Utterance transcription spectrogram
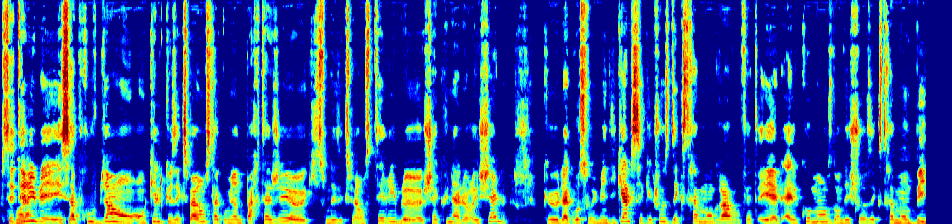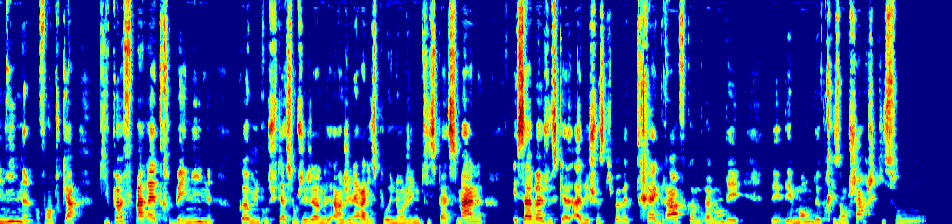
C'est terrible et, ça prouve bien en, quelques expériences là qu'on vient de partager, euh, qui sont des expériences terribles, euh, chacune à leur échelle, que la grossophobie médicale c'est quelque chose d'extrêmement grave en fait. Et elle, elle, commence dans des choses extrêmement bénignes, enfin en tout cas qui peuvent paraître bénignes, comme une consultation chez un généraliste pour une angine qui se passe mal, et ça va jusqu'à des choses qui peuvent être très graves, comme vraiment des, des, manques de prise en charge qui sont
